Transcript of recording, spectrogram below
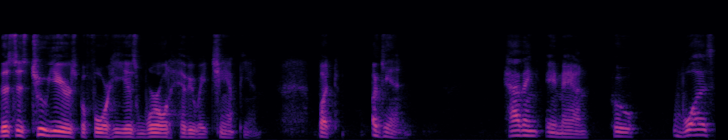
This is two years before he is World Heavyweight Champion. But again, having a man who was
